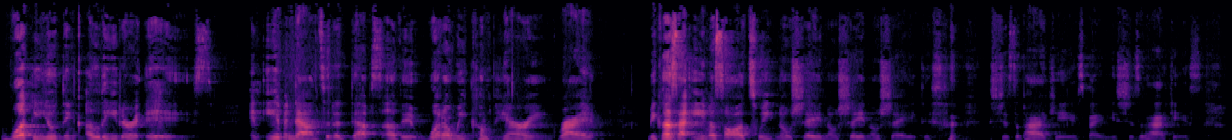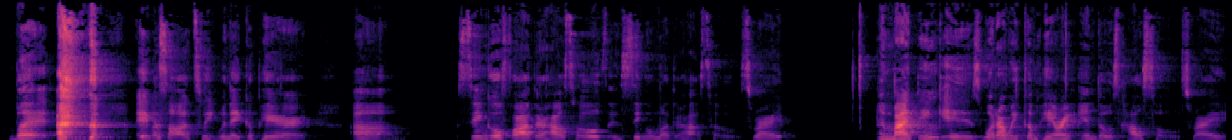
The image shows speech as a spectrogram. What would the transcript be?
What do you think a leader is? And even down to the depths of it, what are we comparing, right? Because I even saw a tweet, no shade, no shade, no shade. This, it's just a podcast, baby. It's just a podcast. But I even saw a tweet when they compared um, single father households and single mother households, right? And my thing is, what are we comparing in those households, right?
